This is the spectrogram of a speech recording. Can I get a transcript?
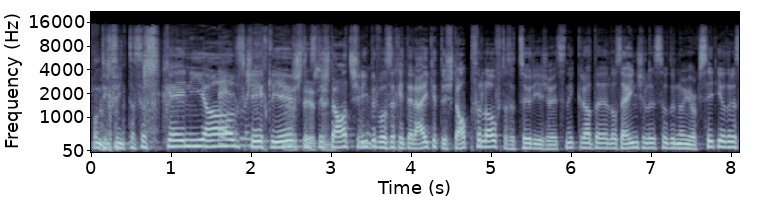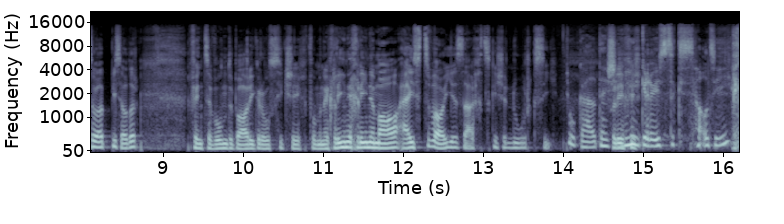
Und ich finde das ein geniales Geschichte. Erstens der Staatsschreiber, der sich in der eigenen Stadt verläuft. Also Zürich ist ja jetzt nicht gerade Los Angeles oder New York City oder so etwas, oder? Ich finde es eine wunderbare grosse Geschichte von einem kleinen, kleinen Mann. 1,62 war er nur. Gewesen. Du, gell, der ist viel grösser als ich.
